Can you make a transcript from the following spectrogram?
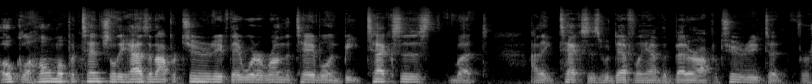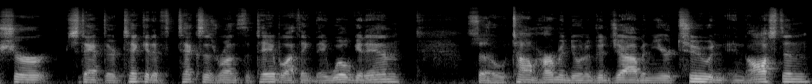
Oklahoma potentially has an opportunity if they were to run the table and beat Texas, but I think Texas would definitely have the better opportunity to, for sure, stamp their ticket. If Texas runs the table, I think they will get in. So Tom Herman doing a good job in year two in, in Austin.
